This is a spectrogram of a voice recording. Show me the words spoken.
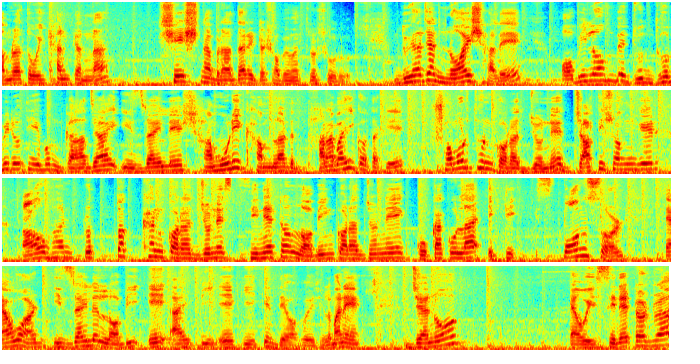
আমরা তো ওইখানকার না। শেষ না, ব্রাদার, এটা সবেমাত্র শুরু। দুই হাজার নয় সালে অবিলম্বে যুদ্ধবিরতি এবং গাজায় ইসরায়েলে সামরিক হামলার ধারাবাহিকতাকে সমর্থন করার জন্য, জাতিসংঘের আহ্বান প্রত্যাখ্যান করার জন্য, সিনেটর লবিং করার জন্য কোকাকোলা একটি স্পন্সর্ড অ্যাওয়ার্ড ইসরায়েলের লবি এআইপিএ কে দেওয়া হয়েছিল। মানে যেন ওই সিনেটররা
